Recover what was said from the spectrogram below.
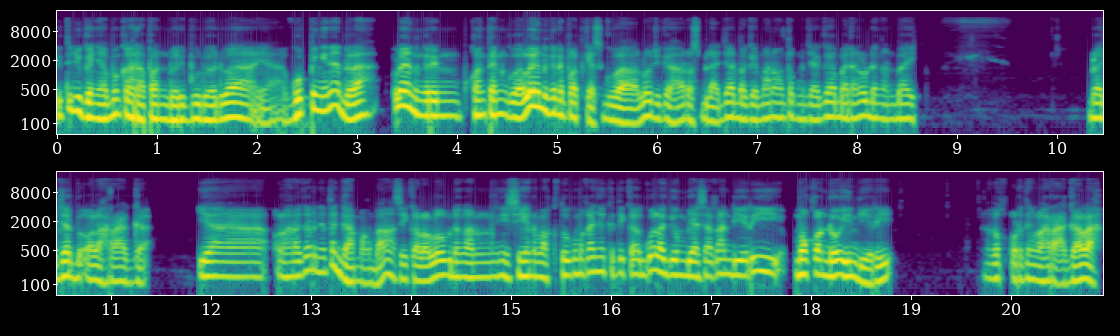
Itu juga nyambung ke harapan 2022 ya, gue pengennya adalah lu yang dengerin konten gue, lu yang dengerin podcast gue, lu juga harus belajar bagaimana untuk menjaga badan lu dengan baik. Belajar berolahraga. Ya olahraga ternyata gampang banget sih kalau lu dengan nyisihin waktu, makanya ketika gue lagi membiasakan diri, mau kondoin diri untuk rutin olahraga lah.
